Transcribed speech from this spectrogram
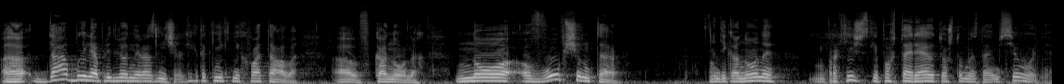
Э, да, были определенные различия, каких-то книг не хватало э, в канонах, но, в общем-то, эти каноны практически повторяют то, что мы знаем сегодня.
